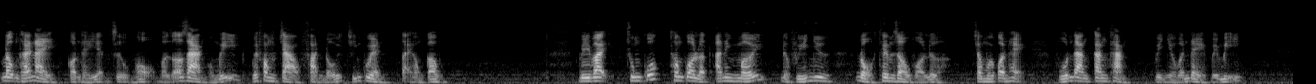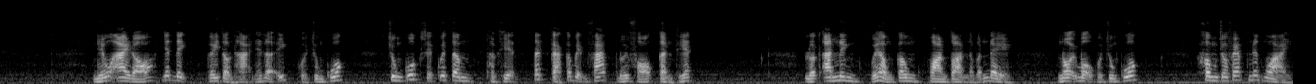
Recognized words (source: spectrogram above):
Động thái này còn thể hiện sự ủng hộ và rõ ràng của Mỹ với phong trào phản đối chính quyền tại Hồng Kông. Vì vậy, Trung Quốc thông qua luật an ninh mới được ví như đổ thêm dầu vào lửa trong mối quan hệ vốn đang căng thẳng vì nhiều vấn đề với Mỹ. Nếu ai đó nhất định gây tổn hại đến lợi ích của Trung Quốc, Trung Quốc sẽ quyết tâm thực hiện tất cả các biện pháp đối phó cần thiết. Luật an ninh với Hồng Kông hoàn toàn là vấn đề nội bộ của Trung Quốc, không cho phép nước ngoài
